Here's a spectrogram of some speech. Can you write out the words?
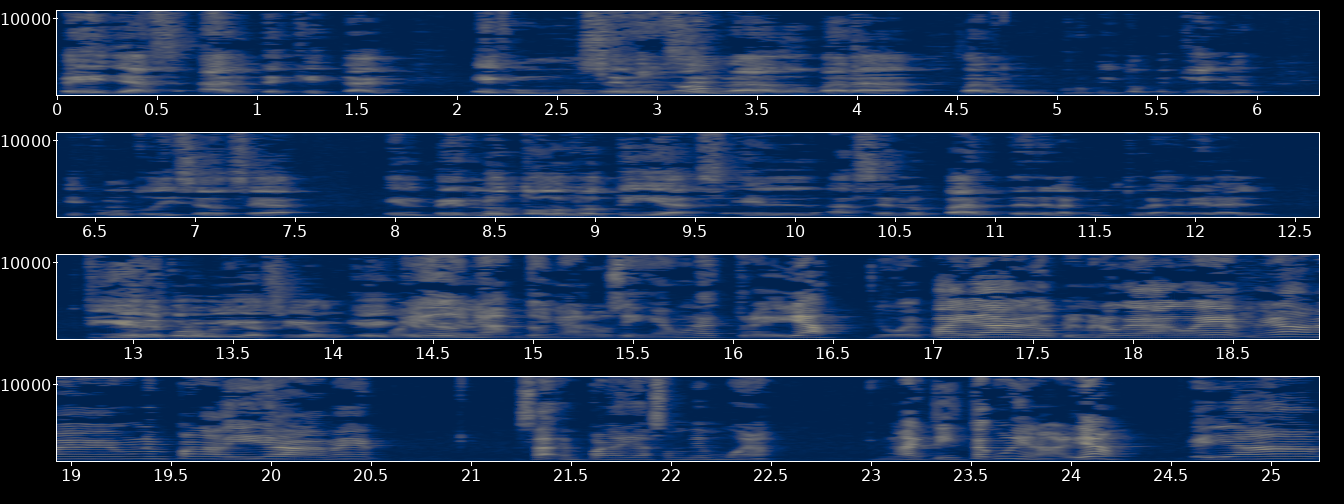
bellas artes que están en un museo encerrado para, para un grupito pequeño. Y es como tú dices, o sea, el verlo todos los días, el hacerlo parte de la cultura general, tiene por obligación que... Oye, doña, doña Rosín es una estrella. Yo voy para allá lo primero que hago es, mira, dame una empanadilla, dame... Sea, empanadillas son bien buenas. Una artista culinaria. Ella,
